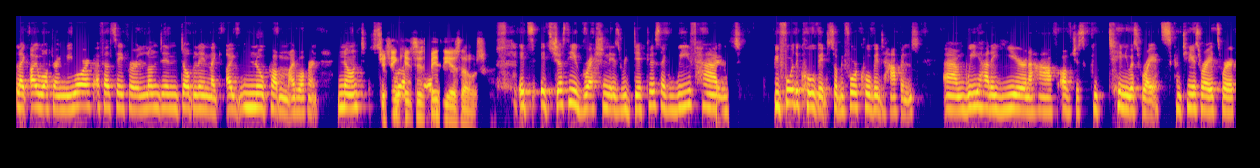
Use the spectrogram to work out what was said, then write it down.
like I walked around New York, I felt safer. London, Dublin, like I no problem. I'd walk around. Nantes. Do you think it's as busy as those? it's it's just the aggression is ridiculous. Like we've had before the COVID, so before COVID happened, um, we had a year and a half of just continuous riots, continuous riots where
